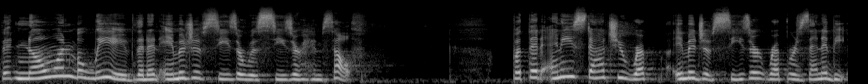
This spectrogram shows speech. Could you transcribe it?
that no one believed that an image of Caesar was Caesar himself, but that any statue rep- image of Caesar represented the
